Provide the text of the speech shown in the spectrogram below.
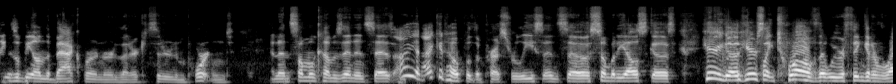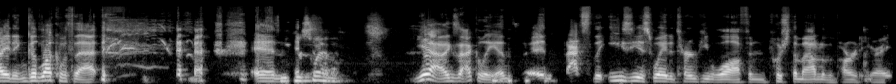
things will be on the back burner that are considered important and then someone comes in and says oh yeah i could help with a press release and so somebody else goes here you go here's like 12 that we were thinking of writing good luck with that. And, and swim yeah, exactly. And, and, that's the easiest way to turn people off and push them out of the party, right?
